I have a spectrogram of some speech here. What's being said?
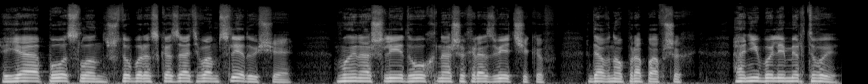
«Я послан, чтобы рассказать вам следующее. Мы нашли двух наших разведчиков, давно пропавших. Они были мертвы,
